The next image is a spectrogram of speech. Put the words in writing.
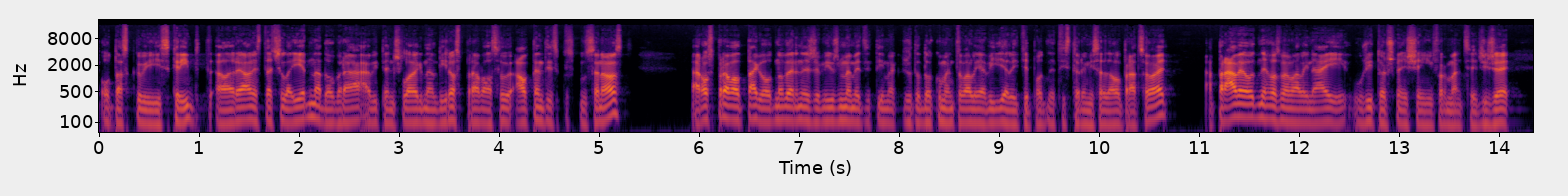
otázkový skript, ale reálne stačila jedna dobrá, aby ten človek nám vyrozprával svoju autentickú skúsenosť a rozprával tak hodnoverne, že my už sme medzi tým akože to dokumentovali a videli tie podnety, s ktorými sa dalo pracovať. A práve od neho sme mali najužitočnejšie informácie. Čiže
